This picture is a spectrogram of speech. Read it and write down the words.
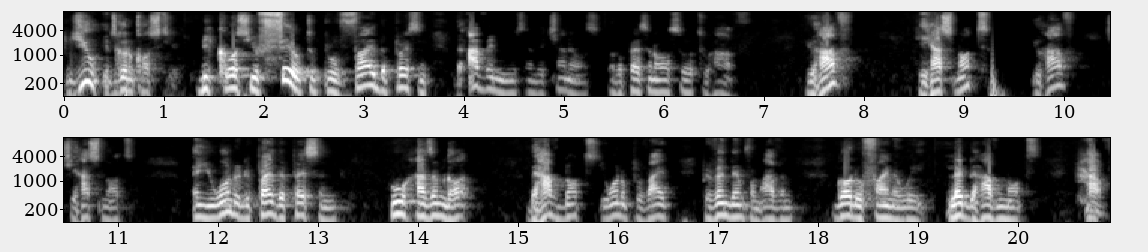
You, it's going to cost you because you fail to provide the person the avenues and the channels for the person also to have You have, he has not. You have, she has not. And you want to deprive the person who hasn't got, they have not. You want to provide, prevent them from having. God will find a way. Let the have not have,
